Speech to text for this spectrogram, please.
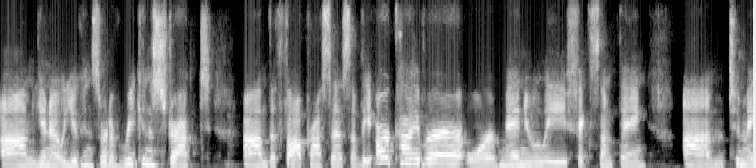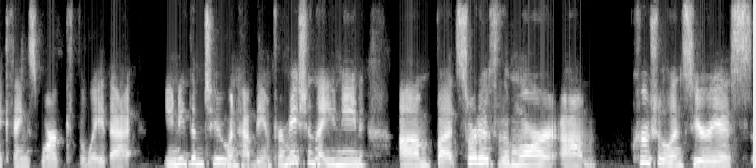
um, you know, you can sort of reconstruct um, the thought process of the archiver or manually fix something um, to make things work the way that you need them to and have the information that you need. Um, but sort of the more crucial and serious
